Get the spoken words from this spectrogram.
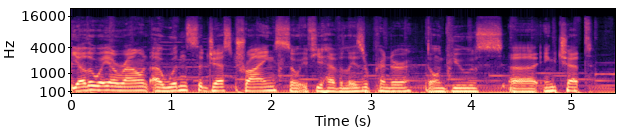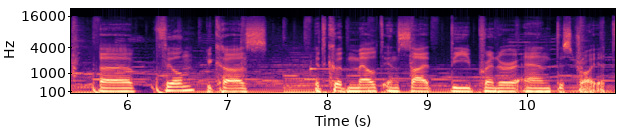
The other way around, I wouldn't suggest trying, so if you have a laser printer, don't use uh, inkjet uh, film because it could melt inside the printer and destroy it.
